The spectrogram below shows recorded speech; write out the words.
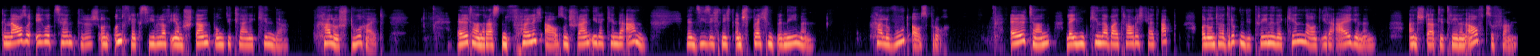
genauso egozentrisch und unflexibel auf ihrem Standpunkt wie kleine Kinder. Hallo Sturheit. Eltern rasten völlig aus und schreien ihre Kinder an, wenn sie sich nicht entsprechend benehmen. Hallo Wutausbruch. Eltern lenken Kinder bei Traurigkeit ab und unterdrücken die Tränen der Kinder und ihre eigenen, anstatt die Tränen aufzufangen.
